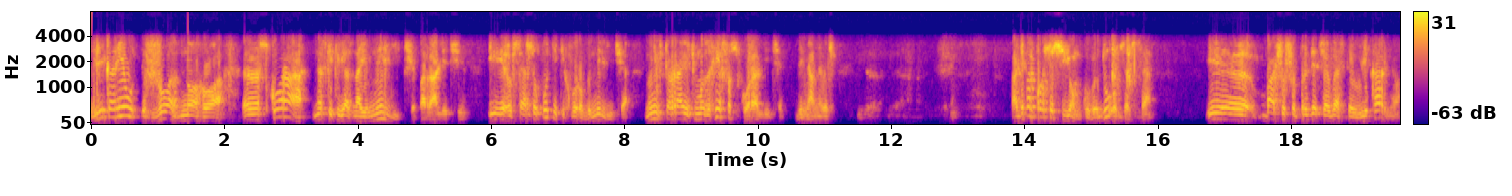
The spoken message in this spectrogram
Лікарів жодного. Е, скора, наскільки я знаю, не лічить паралічі. І все супутники хвороби не лічать. Мені втирають мозги, що скора лічить, Дем'янович. А тепер просто зйомку веду оце все. І е, бачу, що прийдеться вести в лікарню,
